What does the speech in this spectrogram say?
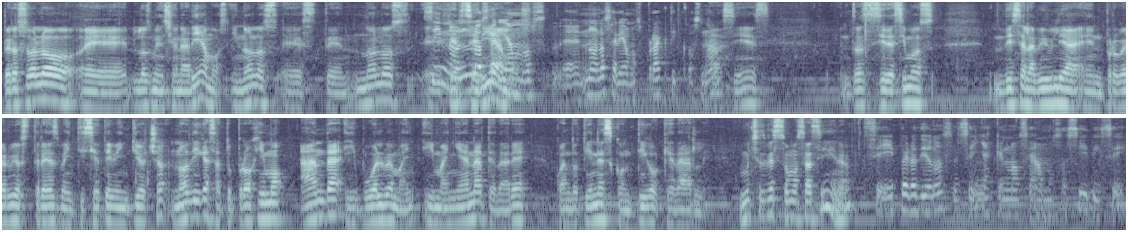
pero solo eh, los mencionaríamos y no los, este, no los sí, no los, haríamos, eh, no los haríamos prácticos, ¿no? Así es. Entonces, si decimos, dice la Biblia en Proverbios 3, 27 y 28, no digas a tu prójimo, anda y vuelve y mañana te daré, cuando tienes contigo que darle Muchas veces somos así, ¿no? Sí, pero Dios nos enseña que no seamos así. Dice,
